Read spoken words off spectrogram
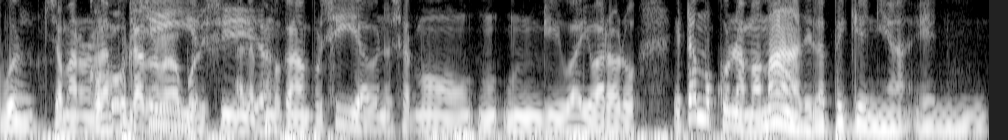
bueno, llamaron a la policía, a la convocaron a la policía, bueno, se armó un, un lío ahí bárbaro. Estamos con la mamá de la pequeña. En,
